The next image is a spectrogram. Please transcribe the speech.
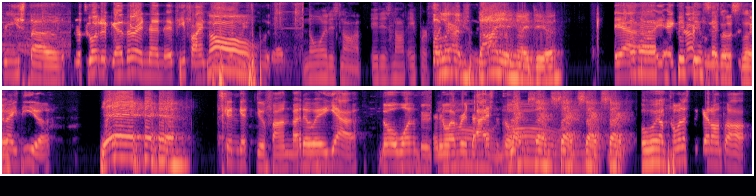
Freestyle. Let's go together and then if he finds No. us, then we split up. No, it is not. It is not a Sounds perfect. like a dying idea. Yeah, Uh, exactly. So it's a good idea. Yeah! This can get you found, by the way. Yeah. No wonder. And whoever No, dies, it's no. over. Sack, sack, sack, sack, sack. Oh wait. Someone has to get on top.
